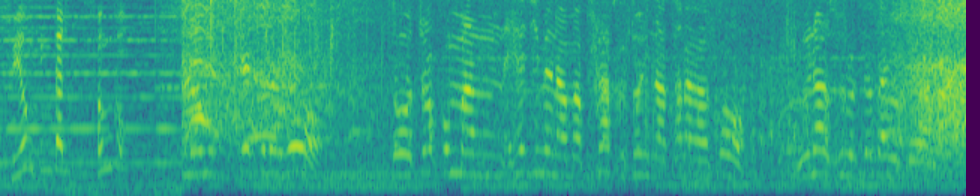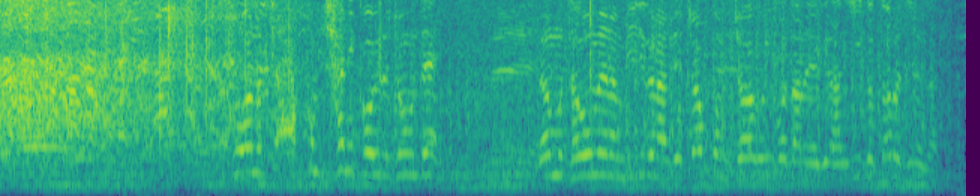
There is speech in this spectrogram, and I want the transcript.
수영횡단 성공. 너무 깨끗하고 또 조금만 해지면 아마 플라크톤이 나타나갖고 은하수를 떠다니더라고요. 그거는 조금 차니까 오히려 좋은데 너무 더우면 미지근한데 조금 저기보다는 여기 한 2도 떨어지는 것 같아요.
